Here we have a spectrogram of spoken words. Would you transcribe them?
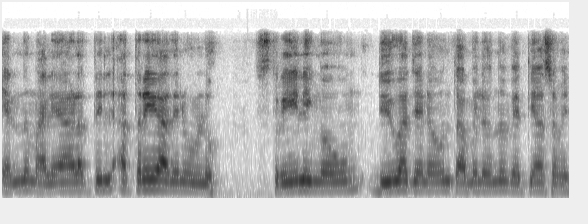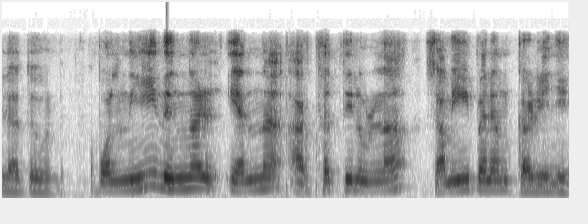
എന്ന് മലയാളത്തിൽ അത്രയേ അതിനുള്ളൂ. സ്ത്രീലിംഗവും ദ്വിവചനവും തമ്മിലൊന്നും വ്യത്യാസമില്ലാത്തതുകൊണ്ട്. അപ്പോൾ നീ നിങ്ങൾ എന്ന അർത്ഥത്തിലുള്ള സമീപനം കഴിഞ്ഞ്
